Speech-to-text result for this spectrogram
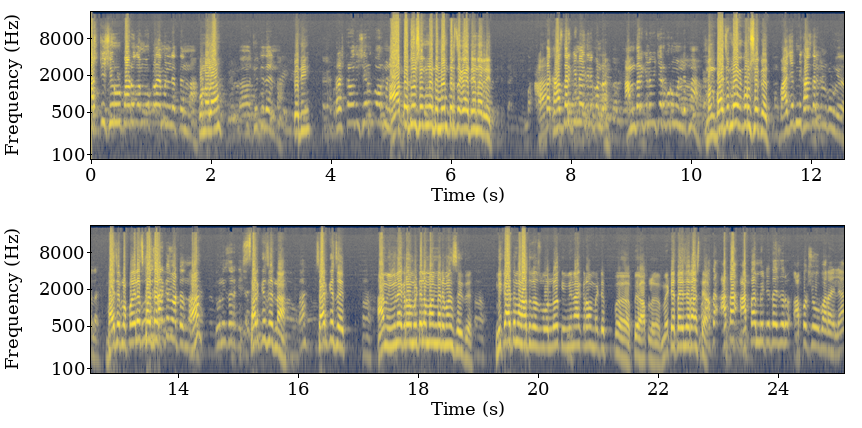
आष्टी शिरूर पाडूचा मोकळा म्हणले त्यांना. कोणाला? ज्योतिताईंना. कधी? राष्ट्रवादी म्हणले आता देऊ तर नंतरचं काय देणार आहेत? आता खासदारकी नाही दिली पण आमदारकीला विचार करू म्हणलेत ना. मग भाजप नाही का करू शकत. भाजपनी खासदारकीला करू गेला भाजपला पहिलाच खासदार सारखेच वाटत? ना. दोन्ही सारखेच. सारखेच आहेत ना. सारखेच आहेत. आम्ही विनायकराव मेटेला मानणारे माणसं आहेत. मी काय तुम्हाला अगोदरच बोललो की विनायकराव मेटे प- प- आपलं मेटेताई जर असत्या आता आता आता मेटेताई जर अपक्ष उभा राहिल्या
